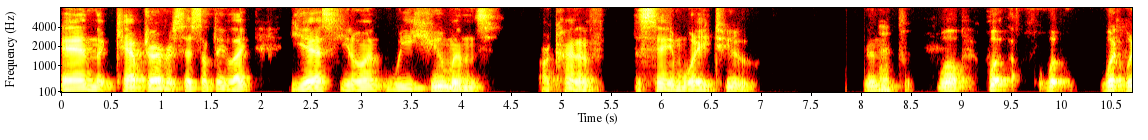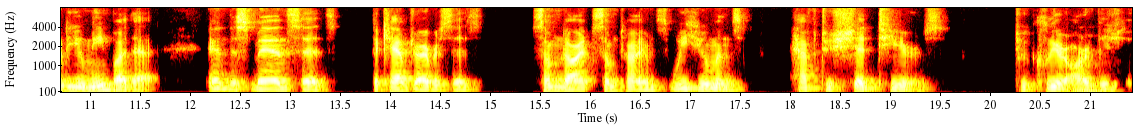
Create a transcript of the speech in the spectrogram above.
And the cab driver says something like, Yes, you know, we humans are kind of the same way too. And, hmm. well, what what what what do you mean by that? And this man says, the cab driver says, sometimes sometimes we humans have to shed tears to clear our hmm. vision.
